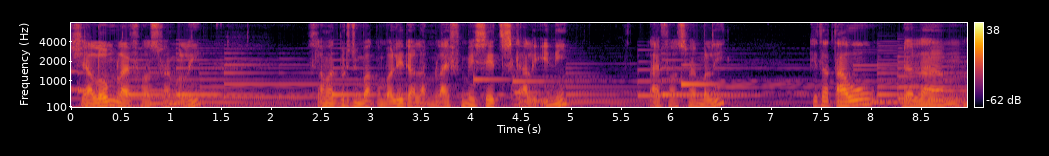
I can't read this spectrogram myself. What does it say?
Shalom Lifehouse Family. Selamat berjumpa kembali dalam live message kali ini. Lifehouse Family, kita tahu dalam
